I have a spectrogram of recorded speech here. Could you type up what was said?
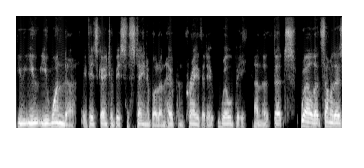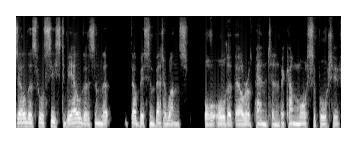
you, you you wonder if it's going to be sustainable and hope and pray that it will be. And that that well that some of those elders will cease to be elders and that there'll be some better ones or, or that they'll repent and become more supportive.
